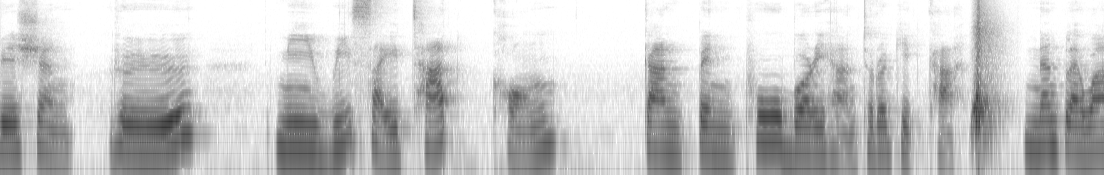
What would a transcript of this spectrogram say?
vision หรือมีวิสัยทัศน์ของการเป็นผู้บริหารธุรกิจค่ะ นั่นแปลว่า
